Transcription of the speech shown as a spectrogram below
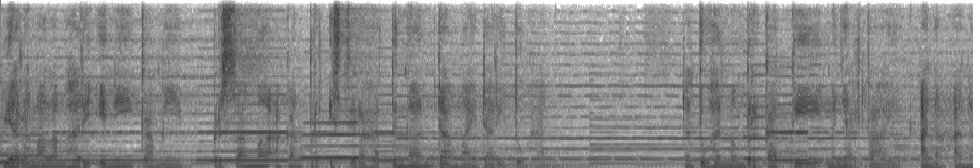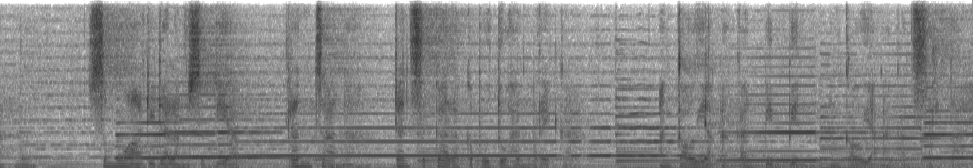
Biarlah malam hari ini kami bersama akan beristirahat dengan damai dari Tuhan. Dan Tuhan memberkati menyertai anak-anakmu semua di dalam setiap rencana dan segala kebutuhan mereka. Engkau yang akan pimpin, engkau yang akan sertai.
